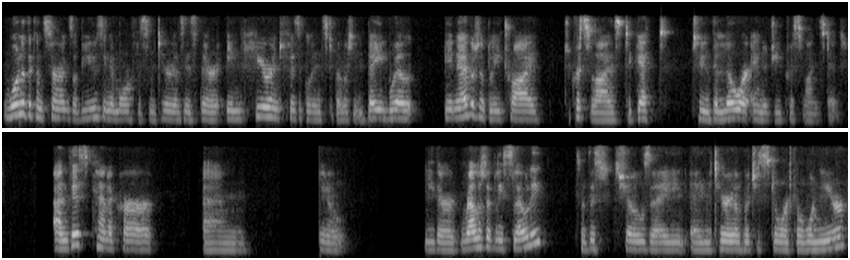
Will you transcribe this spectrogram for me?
one of the concerns of using amorphous materials is their inherent physical instability. They will inevitably try to crystallize to get to the lower energy crystalline state. And this can occur, um, you know, either relatively slowly. So this shows a, a material which is stored for one year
